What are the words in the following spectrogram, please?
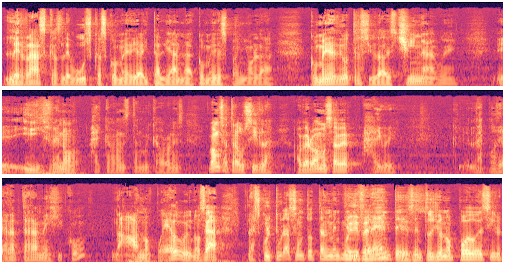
Le rascas, le buscas comedia italiana, comedia española, comedia de otras ciudades, China, güey. Eh, y bueno, ay, cabrones, están muy cabrones. Vamos a traducirla. A ver, vamos a ver. Ay, güey, ¿la podría adaptar a México? No, no puedo, güey. O sea, las culturas son totalmente diferentes. Entonces yo no puedo decir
